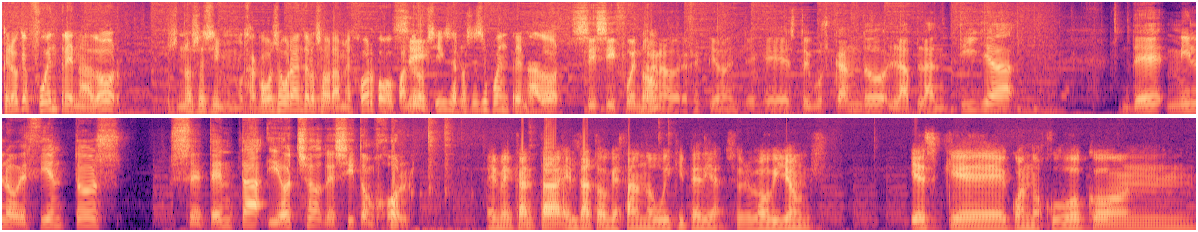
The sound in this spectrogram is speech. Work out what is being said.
creo que fue entrenador. Pues no sé si. Jacobo seguramente lo sabrá mejor como fan Sí. de los Sixers. No sé si fue entrenador. Sí, sí, fue ¿No? entrenador, efectivamente. Eh, estoy buscando la plantilla de 1978 de Seton Hall. A mí me encanta el dato que está dando Wikipedia sobre Bobby Jones. Y es que cuando jugó con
